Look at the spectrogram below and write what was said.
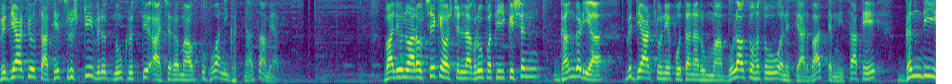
વિદ્યાર્થીઓ સાથે સૃષ્ટિ વિરુદ્ધનું કૃત્ય આચરવામાં આવતું હોવાની ઘટના સામે આવી. વાલીઓનો આરોપ છે કે હોસ્ટેલના ગૃહપતિ કિશન ગાંગડિયા વિદ્યાર્થીઓને પોતાના રૂમમાં બોલાવતો હતો અને ત્યારબાદ તેમની સાથે ગંદી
